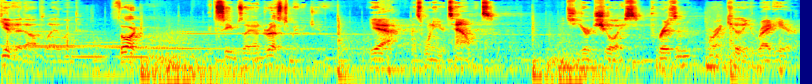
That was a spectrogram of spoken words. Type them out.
Give it up, Leland. Thorton, it seems I underestimated you. Yeah, that's one of your talents. It's your choice prison or I kill you right here.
